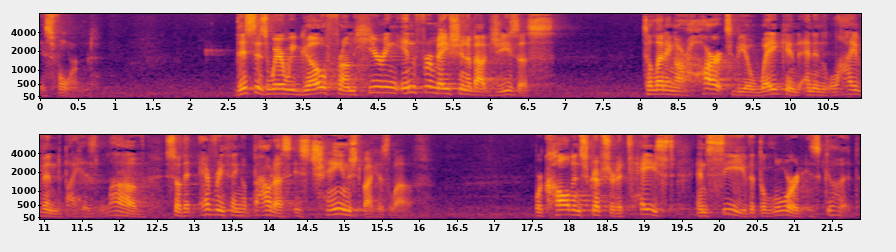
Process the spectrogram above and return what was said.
is formed. This is where we go from hearing information about Jesus to letting our hearts be awakened and enlivened by His love so that everything about us is changed by His love. We're called in Scripture to taste and see that the Lord is good.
